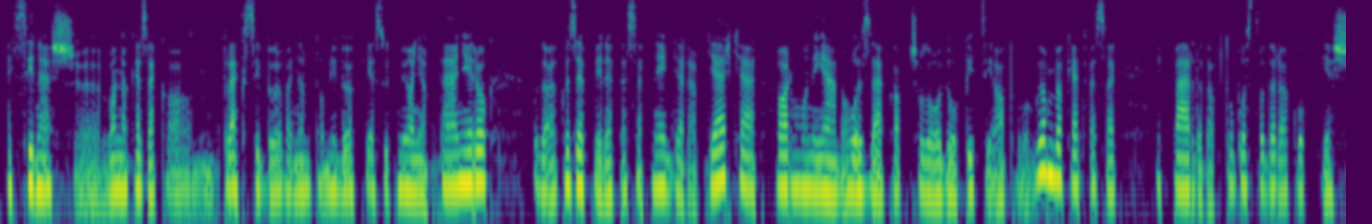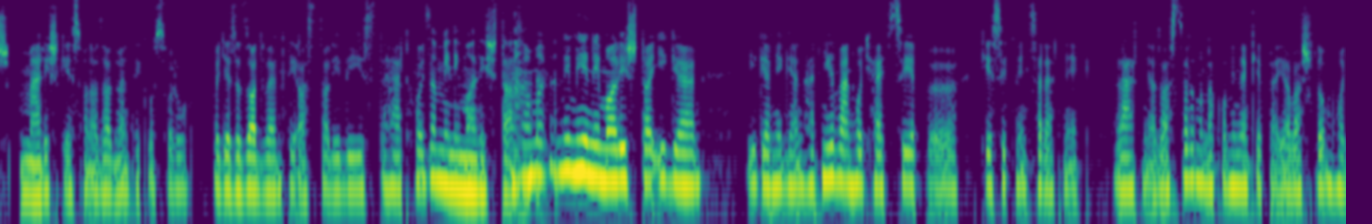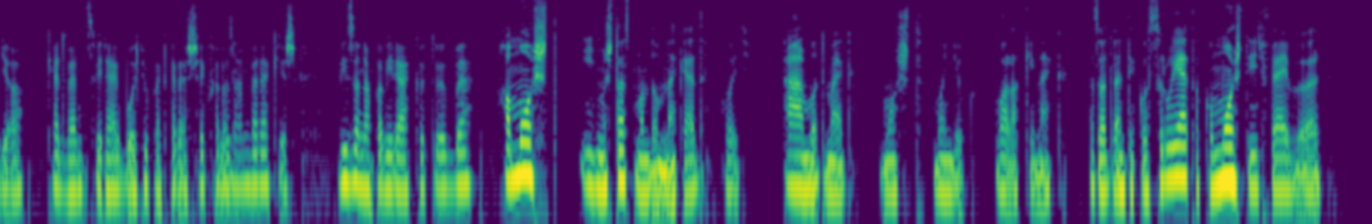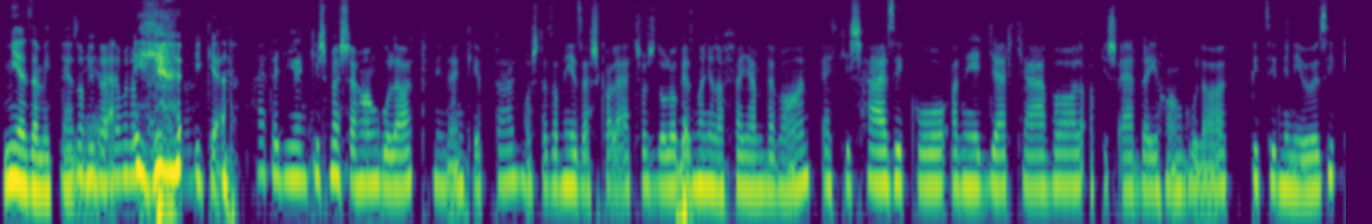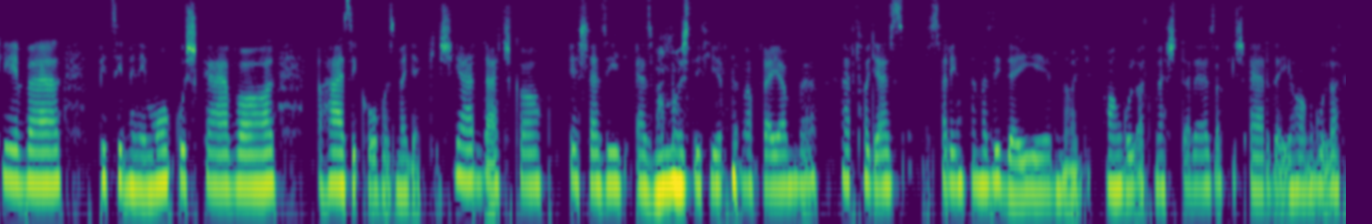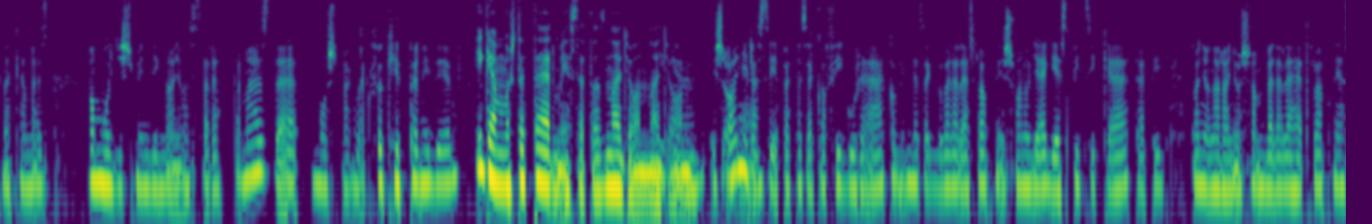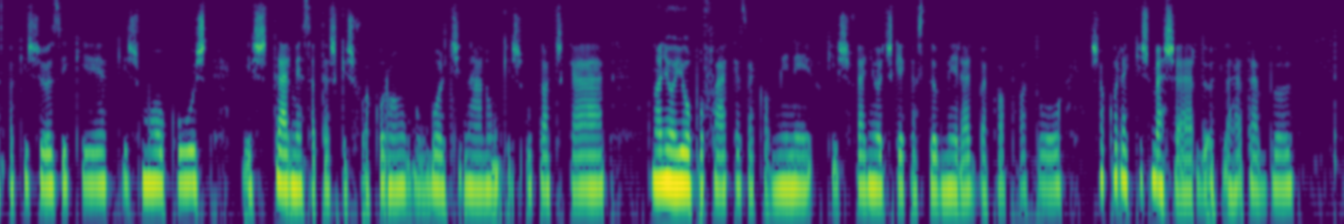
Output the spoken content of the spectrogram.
egy színes, vannak ezek a plexiből, vagy nem tudom miből készült műanyag tányérok, oda a közepére teszek négy darab gyertyát, harmóniába hozzá kapcsolódó pici apró gömböket veszek, egy pár darab tobozt odarakok, és már is kész van az adventi koszorú. Vagy ez az adventi asztali dísz. Tehát, hogy ez a minimalista. Ez a minimalista, igen. Igen, igen. Hát nyilván, hogyha egy szép készítményt szeretnék látni az asztalomon, akkor mindenképpen javaslom, hogy a kedvenc virágboltjukat keressék fel az emberek, és bízanak a virágkötőkbe. Ha most, így most azt mondom neked, hogy álmod meg most mondjuk valakinek az adventi koszorúját, akkor most így fejből mi az, amit Mi az, ami benne van a Igen. Igen. Hát egy ilyen kis mese hangulat mindenképpen. Most ez a mézes kalácsos dolog, ez nagyon a fejembe van. Egy kis házikó a négy gyertyával, a kis erdei hangulat, pici mini őzikével, pici mini mókuskával, a házikóhoz megy egy kis járdácska, és ez így, ez van most így hirtelen a fejembe. Mert hogy ez szerintem ez idei év nagy hangulatmestere, ez a kis erdei hangulat, nekem ez amúgy is mindig nagyon szerettem ezt, de most meg legfőképpen idén. Igen, most a természet az nagyon-nagyon. Igen. És annyira Igen. szépek ezek a figurák, amit uh-huh. ezekbe bele lehet rakni, és van ugye egész picike, tehát így nagyon aranyosan bele lehet rakni ezt a kis őzikét, kis mókust, és természetes kis fakorongból csinálunk kis utacskát, nagyon jó pofák ezek a mini kis fenyőcskék, ez több méretbe kapható, és akkor egy kis meseerdőt lehet ebből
